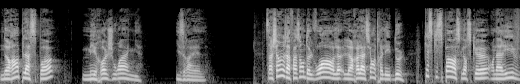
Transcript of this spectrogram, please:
ne remplacent pas, mais rejoignent Israël. Ça change la façon de le voir, la relation entre les deux. Qu'est-ce qui se passe lorsque on arrive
